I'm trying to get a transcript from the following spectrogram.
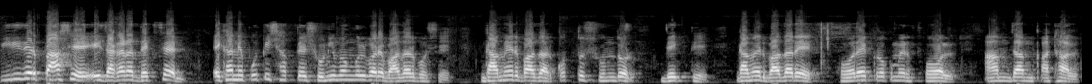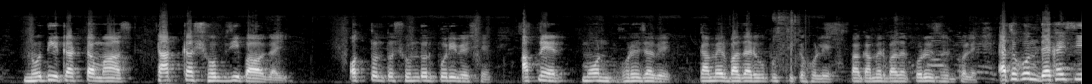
পিরিদের পাশে এই জায়গাটা দেখছেন? এখানে প্রতি সপ্তাহে শনি মঙ্গলবারে বাজার বসে। গ্রামের বাজার কত সুন্দর দেখতে। গ্রামের বাজারে হরেক রকমের ফল, আম, জাম, কাঁঠাল, নদী টাটকা মাছ, টাটকা সবজি পাওয়া যায়। অত্যন্ত সুন্দর পরিবেশে। আপনার মন ভরে যাবে গ্রামের বাজারে উপস্থিত হলে বা গ্রামের বাজার পরিদর্শন করলে। এতক্ষণ দেখাইছি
